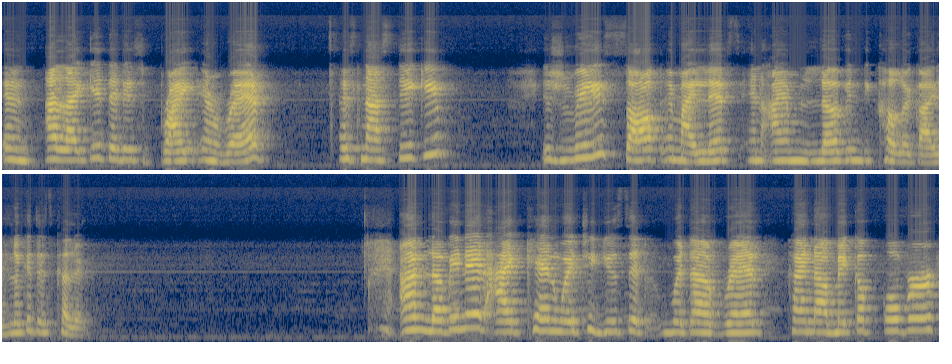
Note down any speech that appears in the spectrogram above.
and I like it that it's bright and red. It's not sticky. It's really soft in my lips and I am loving the color guys. Look at this color. I'm loving it. I can't wait to use it with a red kind of makeup over.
